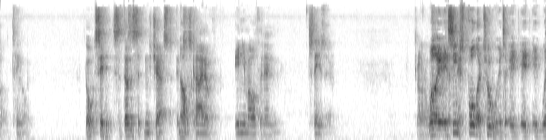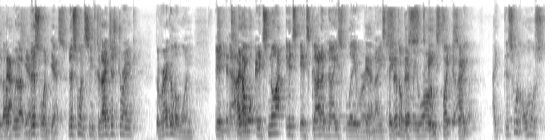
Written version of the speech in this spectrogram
a tingle. Don't sit. It doesn't sit in your chest. It's No. just kind of in your mouth and then stays there. I don't know. Well, it, it seems fuller too. It's it it, it without That without this one. Yes. This one seems because I just drank the regular one. And It's I don't. light. It's not. It's it's got a nice flavor and Yeah. a nice taste. Don't get me wrong. But I. I this one almost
